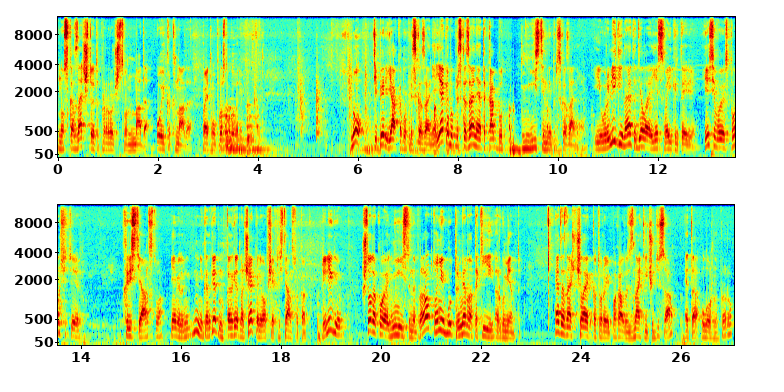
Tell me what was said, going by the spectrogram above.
но сказать, что это пророчество надо. Ой, как надо. Поэтому просто говорим. Ну, теперь якобы предсказания. Якобы предсказания это как бы не истинные предсказания. И у религии на это дело есть свои критерии. Если вы спросите христианство, я имею в виду ну, не конкретно, конкретного человека или вообще христианство как религию, что такое неистинный пророк, то у них будут примерно такие аргументы. Это значит человек, который показывает знаки и чудеса, это ложный пророк.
